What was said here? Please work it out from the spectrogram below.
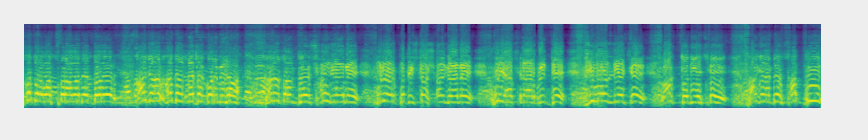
সতেরো বছর আমাদের দলের হাজার হাজার নেতা কর্মীরা গণতন্ত্রের সংগ্রামে পুনঃপ্রতিষ্ঠা সংগ্রামে খুলি হাসিনার বিরুদ্ধে জীবন দিয়েছে, রক্ত দিয়েছে, বাগেরহাটের ছাব্বিশ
